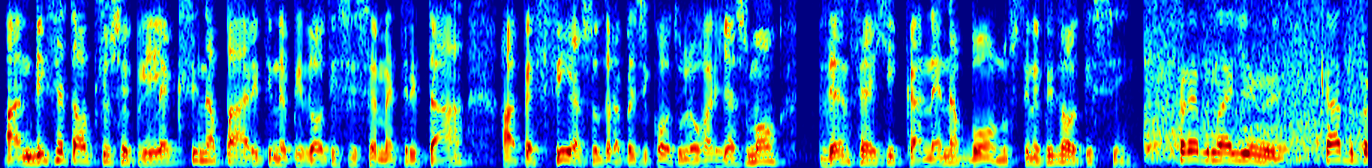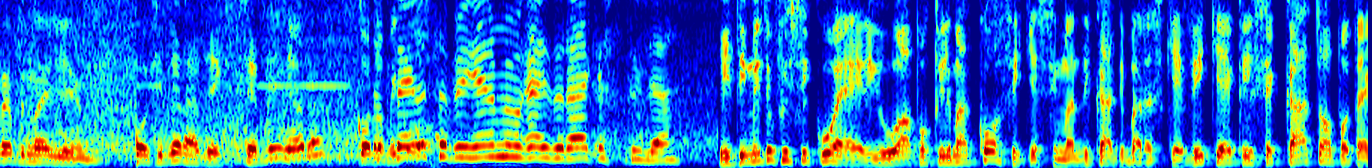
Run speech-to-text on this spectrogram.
Αντίθετα, όποιος επιλέξει να πάρει την επιδότηση σε μετρητά, απευθείας στον τραπεζικό του λογαριασμό, δεν θα έχει κανένα μπόνους στην επιδότηση. Πρέπει να γίνει. Κάτι πρέπει να γίνει. Όχι, δεν αντέχει. Τσέπη, άρα. Στο τέλος θα πηγαίνουμε με γαϊδουράκια στη δουλειά. Η τιμή του φυσικού αερίου αποκλιμακώθηκε σημαντικά την Παρασκευή και έκλεισε κάτω από τα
